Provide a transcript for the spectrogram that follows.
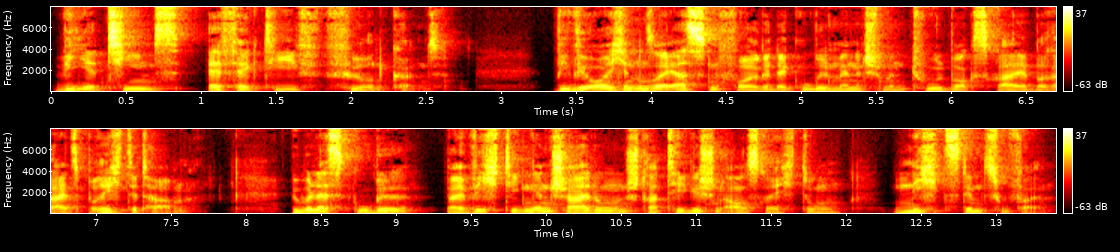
wie ihr Teams effektiv führen könnt. Wie wir euch in unserer ersten Folge der Google Management Toolbox Reihe bereits berichtet haben, überlässt Google bei wichtigen Entscheidungen und strategischen Ausrichtungen nichts dem Zufall.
